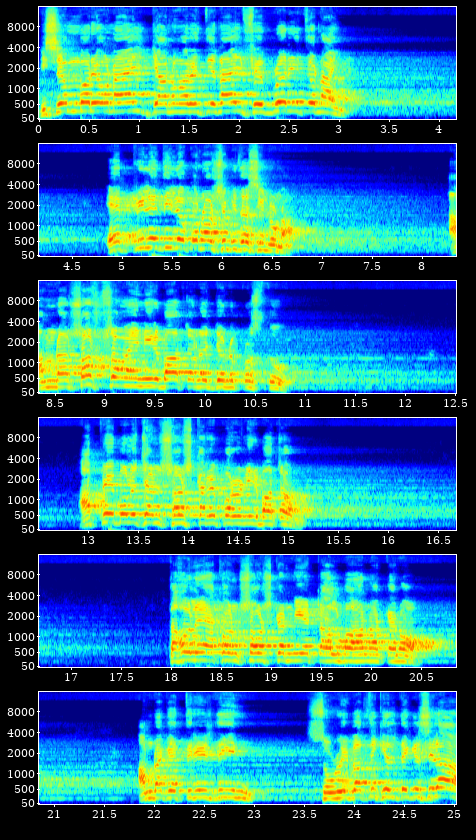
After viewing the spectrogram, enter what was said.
ডিসেম্বরেও নাই, জানুয়ারিতে নাই, ফেব্রুয়ারিতে নাই। এপ্রিলে দিলেও কোনো অসুবিধা ছিল না। আমরা সবসময় নির্বাচনের জন্য প্রস্তুত। আপনি বলেছেন সংস্কারের পর নির্বাচন। তাহলে এখন সংস্কার নিয়ে টাল বাহানা কেন? আমরা কি তিরিশ দিন চড়ুইবাতি খেলতে গেছিলাম?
